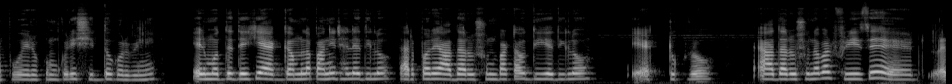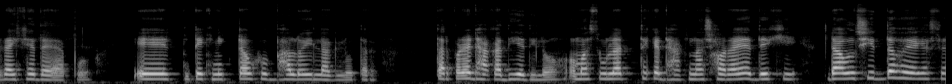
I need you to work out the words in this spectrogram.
আপু, এরকম করে সিদ্ধ করবে নি। এর মধ্যে দেখি এক গামলা পানি ঢেলে দিল, তারপরে আদা, রসুন বাটাও দিয়ে দিল এক টুকরো। আদা, রসুন আবার ফ্রিজে রেখে দেয় আপু। এর টেকনিকটাও খুব ভালোই লাগল তার। তারপরে ঢাকা দিয়ে দিল। ওমা চুলার থেকে ঢাকনা সরাইয়ে দেখি ডাউল সিদ্ধ হয়ে গেছে।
